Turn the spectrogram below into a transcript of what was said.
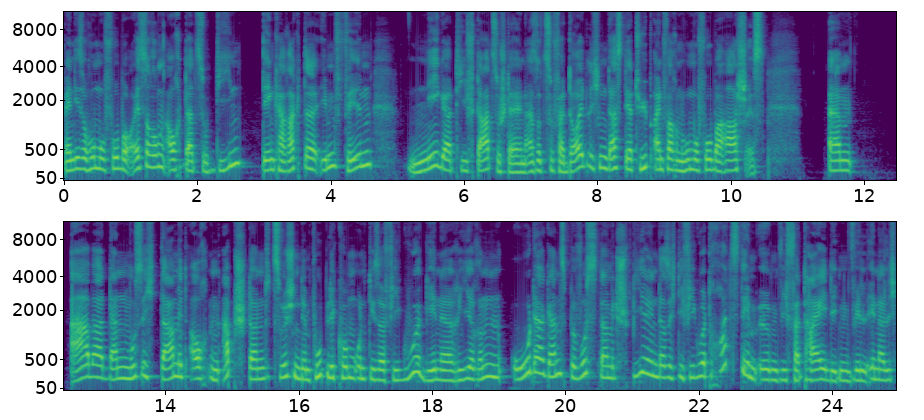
wenn diese homophobe Äußerung auch dazu dient, den Charakter im Film negativ darzustellen, also zu verdeutlichen, dass der Typ einfach ein homophober Arsch ist. Ähm, aber dann muss ich damit auch einen Abstand zwischen dem Publikum und dieser Figur generieren oder ganz bewusst damit spielen, dass ich die Figur trotzdem irgendwie verteidigen will innerlich,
